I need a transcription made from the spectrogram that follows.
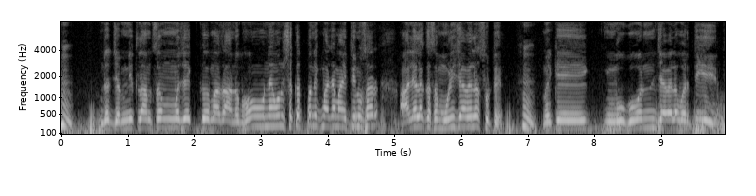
जर जमिनीतलं आमचं म्हणजे एक माझा अनुभव नाही म्हणू शकत पण एक माझ्या माहितीनुसार आल्याला कसं मुळी ज्या वेळेला सुटेल. म्हणजे की उगवून ज्या वेळेला वरती येईल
